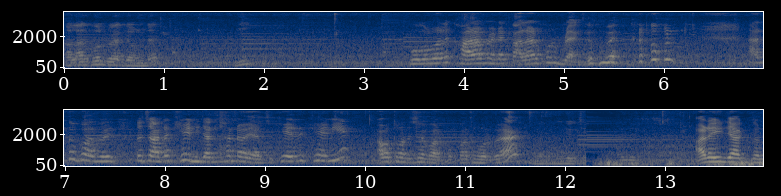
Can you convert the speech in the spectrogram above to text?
কালারফুল ব্যাকগ্রাউন্ড হুম? ভূগোল বলে খারাপ না এটা কালারফুল ব্যাকগ্রাউন্ড ব্যাকগ্রাউন্ড এত বদমাইশ তো চাটা খেয়ে নি চাটা ঠান্ডা হয়ে যাচ্ছে। খেয়ে খেয়ে নিয়ে আবার তোমাদের সাথে গল্প কথা বলব হ্যাঁ? আর এই যে একজন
